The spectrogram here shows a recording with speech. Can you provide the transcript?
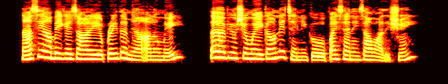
။နားဆင်အားပေးကြတဲ့ပရိသတ်များအားလုံးပဲတရားပျော်ရွှင်မွေကောင်းတဲ့ချန်လေးကိုပိုင်ဆိုင်နေကြပါသည်ရှင်။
